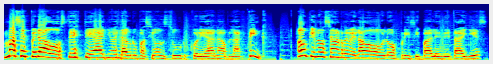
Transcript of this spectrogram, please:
más esperados de este año es la agrupación surcoreana Blackpink. Aunque no se han revelado los principales detalles,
